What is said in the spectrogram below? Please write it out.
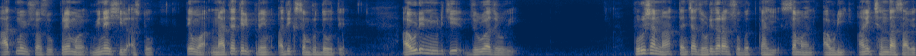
आत्मविश्वासू प्रेमळ विनयशील असतो तेव्हा नात्यातील प्रेम अधिक समृद्ध होते. आवडीनिवडीची जुळवाजुळवी. पुरुषांना त्यांच्या जोडीदारांसोबत काही समान आवडी आणि छंद असावेत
